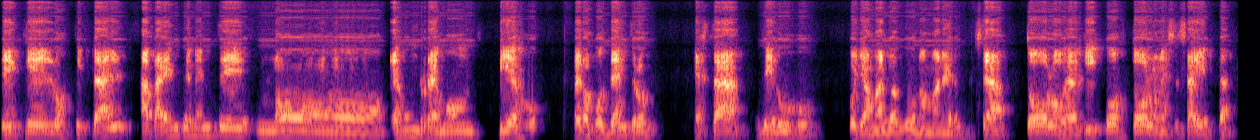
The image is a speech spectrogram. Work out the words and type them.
de que el hospital aparentemente no es un remont viejo, pero por dentro está de lujo, por llamarlo de alguna manera. O sea, todos los equipos, todo lo necesario está,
